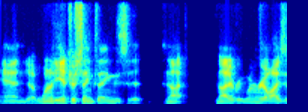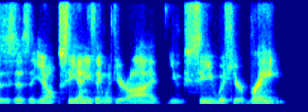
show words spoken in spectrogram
And uh, one of the interesting things that not not everyone realizes is that you don't see anything with your eye, you see with your brain.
